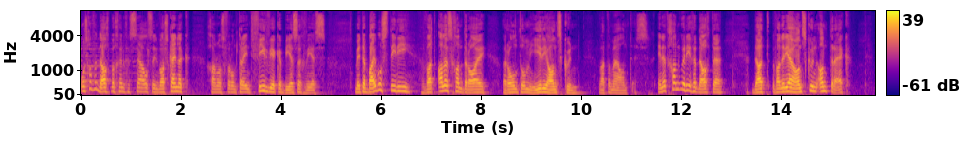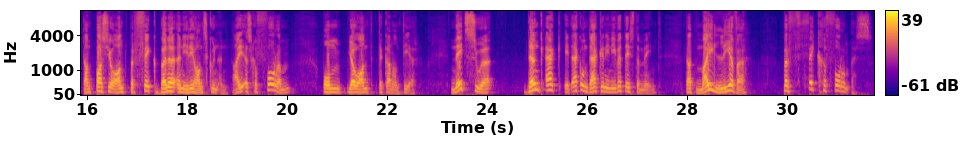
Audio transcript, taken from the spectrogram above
Ons gaan vandag begin gesels en waarskynlik gaan ons vir omtrent 4 weke besig wees met 'n Bybelstudie wat alles gaan draai rondom hierdie handskoen wat in my hand is. En dit gaan oor die gedagte dat wanneer jy 'n handskoen aantrek, dan pas jou hand perfek binne in hierdie handskoen in. Hy is gevorm om jou hand te kan hanteer. Net so dink ek het ek ontdek in die Nuwe Testament dat my lewe perfek gevorm is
